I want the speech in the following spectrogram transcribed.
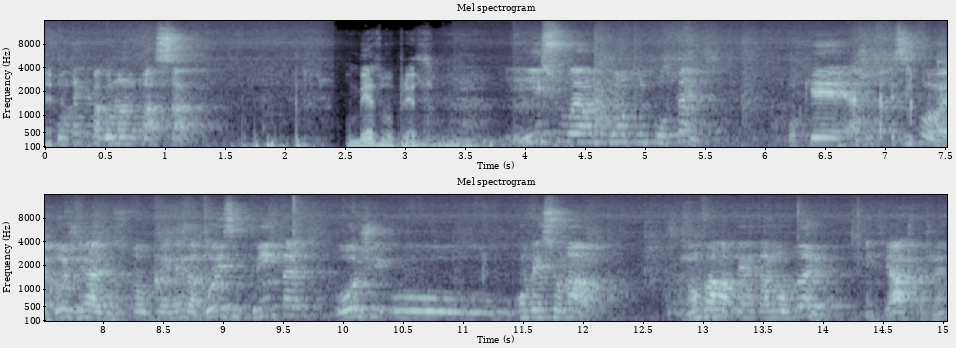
É. Quanto é que pagou no ano passado? O mesmo preço. E isso é um ponto importante, porque a gente está pensando, pô, é dois reais, mas eu estou vendendo a dois e trinta hoje o, o, convencional. Não vale a pena entrar no orgânico, entre aspas, né?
